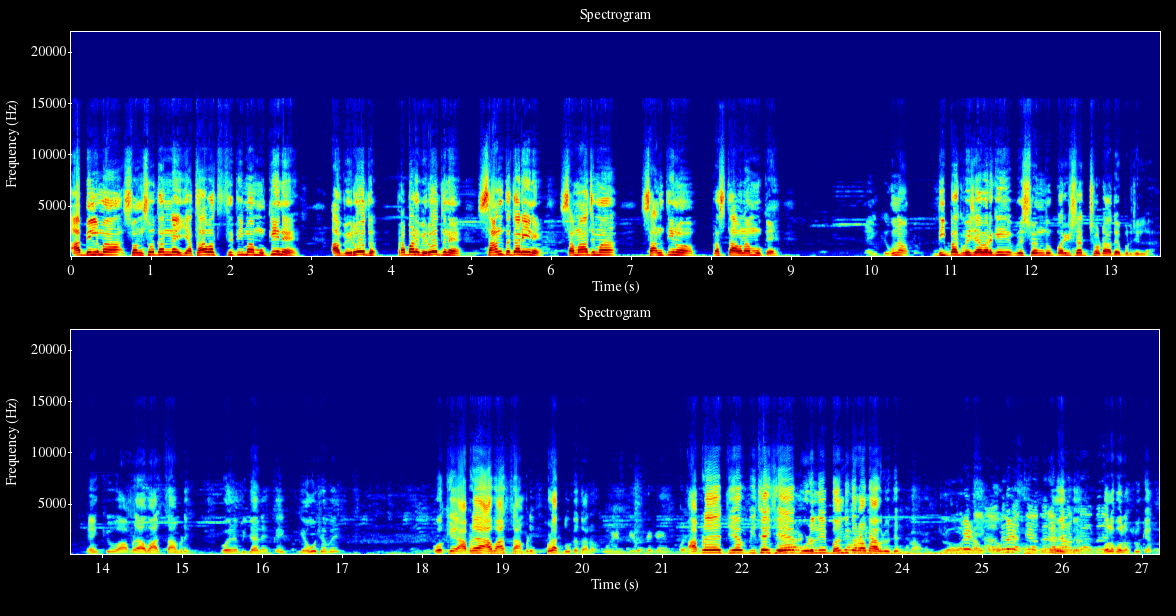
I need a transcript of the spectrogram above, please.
આ બિલમાં સંશોધનને યથાવત સ્થિતિમાં મૂકીને આ વિરોધ પ્રબળ વિરોધને શાંત કરીને સમાજમાં શાંતિનો પ્રસ્તાવના મૂકે. થેન્ક યુ હું દીપક વિજયવર્ગી વિશ્વ હિન્દુ પરિષદ છોટાઉદેપુર જિલ્લા. થેન્ક યુ આપણે આ વાત સાંભળી. કોઈને બીજાને કંઈક કહેવું છે ભાઈ? ઓકે, આપણે આ વાત સાંભળી, થોડાક દૂર જતા રહો. આપણે જે વિષય છે બુડલી બંધ કરવામાં આવેલું છે. બોલો બોલો, શું કહેશો?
